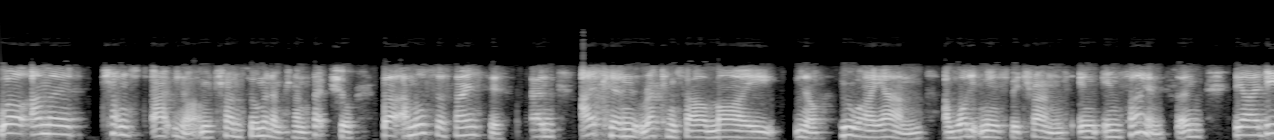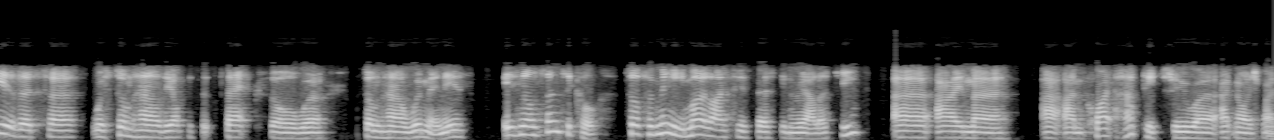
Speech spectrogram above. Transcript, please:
Well, I'm a trans, uh, you know, I'm a trans woman, I'm transsexual, but I'm also a scientist, and I can reconcile my, you know, who I am and what it means to be trans in in science, and the idea that uh, we're somehow the opposite sex or we're somehow women is is nonsensical. So for me, my life is based in reality. Uh, I'm uh, I'm quite happy to uh, acknowledge my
